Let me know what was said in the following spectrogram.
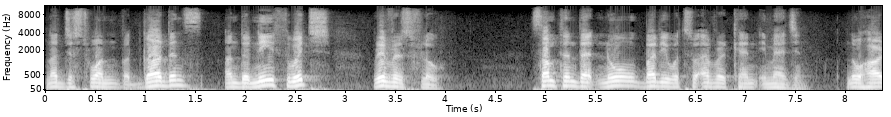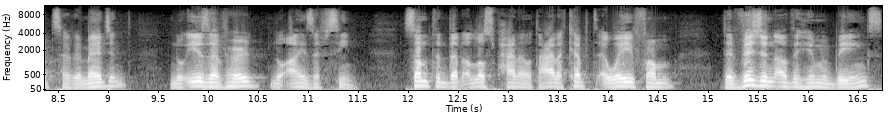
Not just one, but gardens underneath which rivers flow. Something that nobody whatsoever can imagine. No hearts have imagined, no ears have heard, no eyes have seen. Something that Allah subhanahu wa ta'ala kept away from the vision of the human beings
